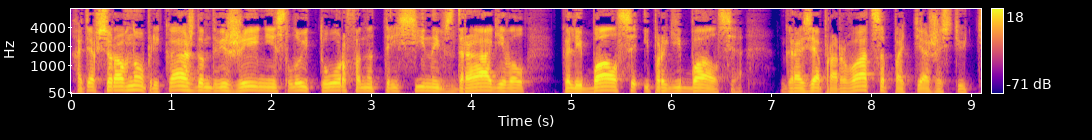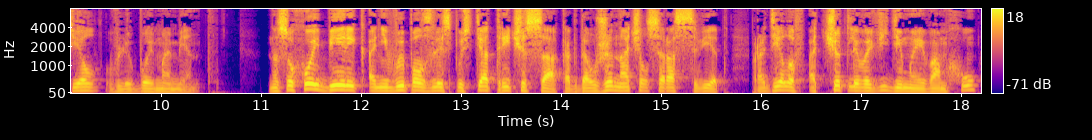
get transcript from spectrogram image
хотя все равно при каждом движении слой торфа над трясиной вздрагивал, колебался и прогибался, грозя прорваться под тяжестью тел в любой момент. На сухой берег они выползли спустя три часа, когда уже начался рассвет, проделав отчетливо видимые в мху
